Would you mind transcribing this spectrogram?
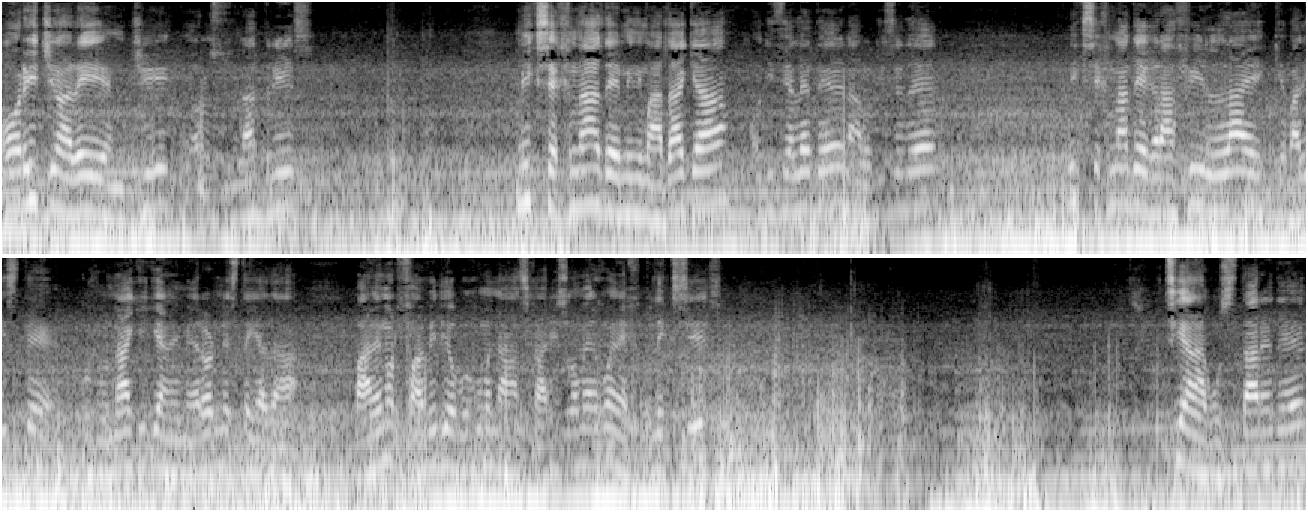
Original AMG για όλους τους λάτρεις. Μην ξεχνάτε μηνυματάκια Ό,τι θέλετε να ρωτήσετε. Μην ξεχνάτε εγγραφή, like και πατήστε κουδουνάκι και να ενημερώνεστε για τα πανέμορφα βίντεο που έχουμε να σας χαρίσουμε. Έχουμε εκπλήξεις. Έτσι για να γουστάρετε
